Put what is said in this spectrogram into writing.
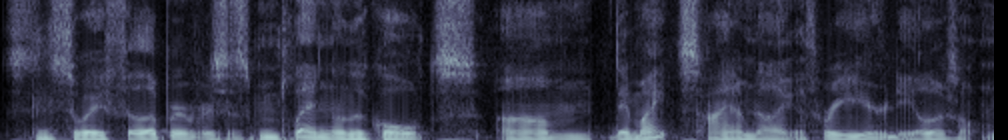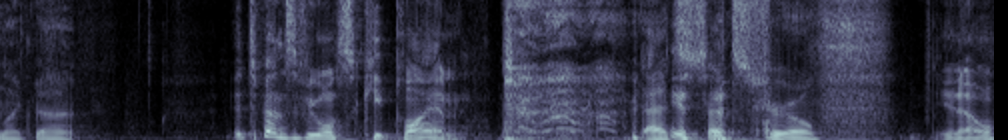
since the way Philip Rivers has been playing on the Colts, um, they might sign him to like a three year deal or something like that. It depends if he wants to keep playing. That's that's true. You know,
